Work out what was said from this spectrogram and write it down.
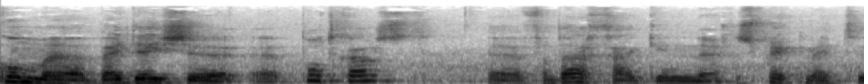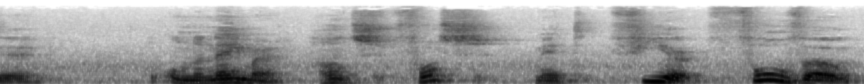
welkom uh, bij deze uh, podcast. Uh, vandaag ga ik in gesprek met de ondernemer Hans Vos met vier Volvo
